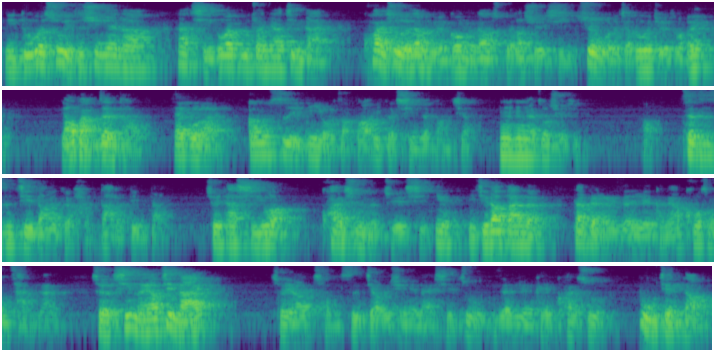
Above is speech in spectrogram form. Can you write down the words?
你读个书也是训练啊。那请一个外部专家进来，快速的让员工得到得到学习。所以我的角度会觉得说，哎，老板认同，再过来公司一定有找到一个新的方向，嗯哼，来做学习。好，甚至是接到一个很大的订单，所以他希望快速能学习，因为你接到单了。代表你人员可能要扩充产能，所以有新人要进来，所以要从事教育训练来协助人员可以快速部件到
